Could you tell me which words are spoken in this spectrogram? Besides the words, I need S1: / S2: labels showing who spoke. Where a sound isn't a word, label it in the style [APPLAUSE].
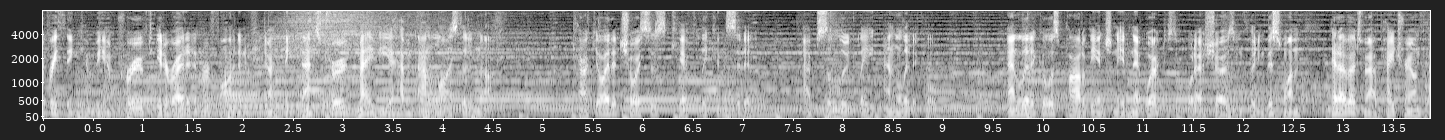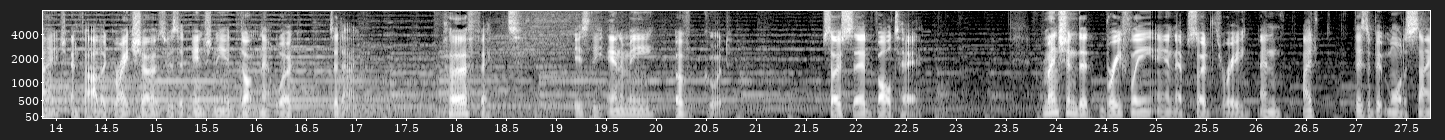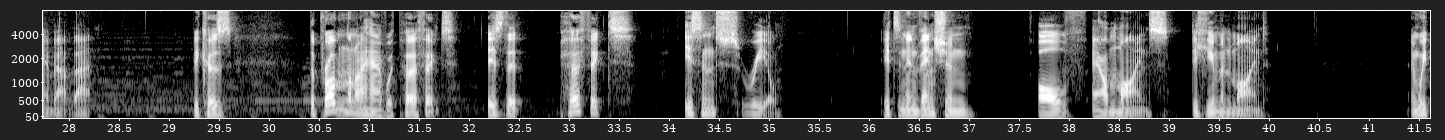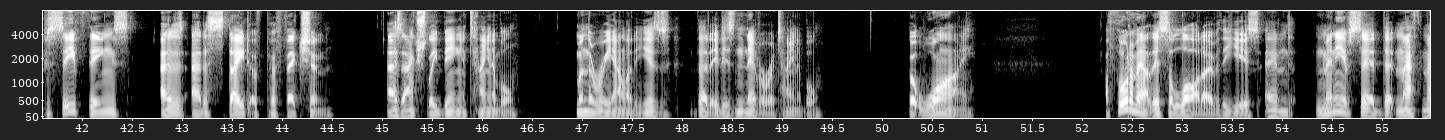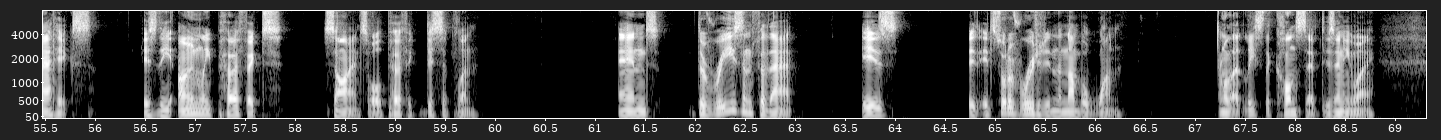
S1: everything can be improved, iterated, and refined. And if you don't think that's true, maybe you haven't analyzed it enough. Calculated choices, carefully considered, absolutely analytical. Analytical is part of the Engineered Network. To support our shows, including this one, head over to our Patreon page, and for other great shows, visit engineered.network today. Perfect is the enemy of good. So said Voltaire. I mentioned it briefly in episode 3, and I, there's a bit more to say about that. Because the problem hmm. that I have with perfect is that perfect isn't real. It's an invention of our minds, the human mind. And we perceive things as at a state of perfection as actually being attainable, when the reality is that it is never attainable. But why? I've thought about this a lot over the years, and many have said that mathematics is the only perfect science or perfect discipline. And the reason for that is it, it's sort of rooted in the number one. Well, at least the concept is anyway.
